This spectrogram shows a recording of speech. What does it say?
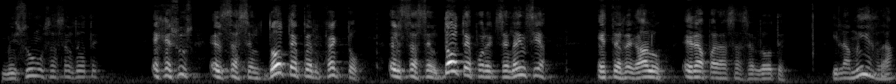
mi sumo sacerdote? ¿Es Jesús el sacerdote perfecto, el sacerdote por excelencia? Este regalo era para sacerdote. Y la mirra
